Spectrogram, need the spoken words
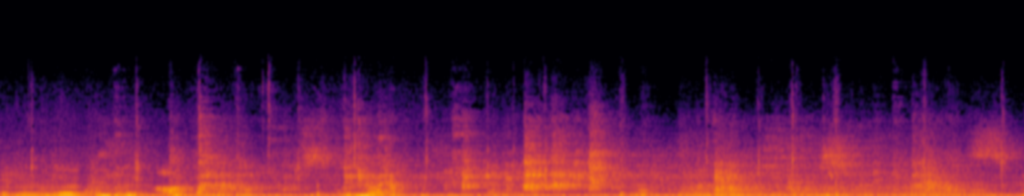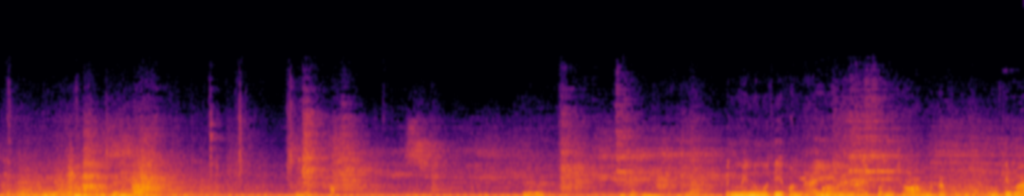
อื้อหืออร่อยครับเป็นเมนูที่คนไทยหลาย ๆ คนชอบนะครับผม ผมคิดว่า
